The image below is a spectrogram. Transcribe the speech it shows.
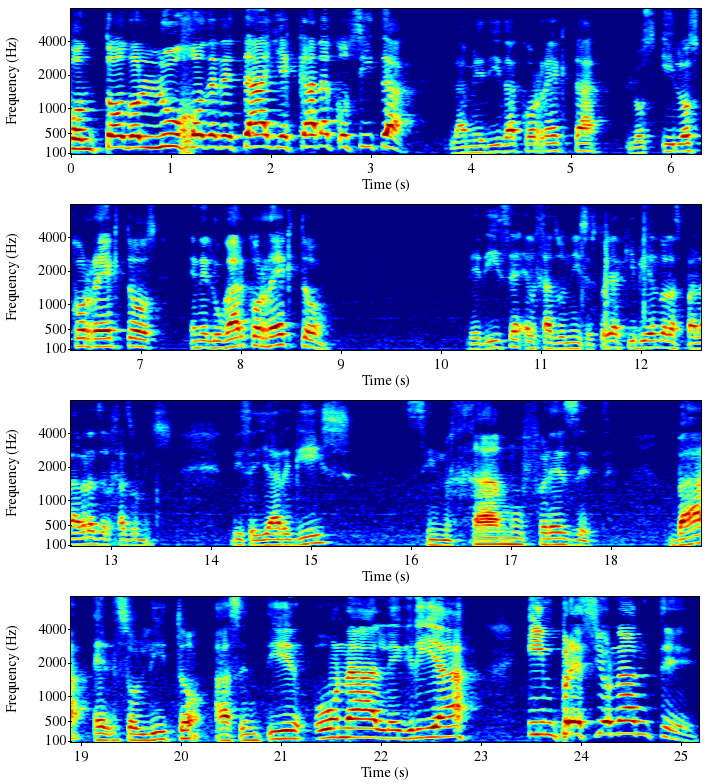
con todo lujo de detalle, cada cosita, la medida correcta, los hilos correctos, en el lugar correcto. Le dice el Hazunish, estoy aquí viendo las palabras del Hazunish. Dice, Yargish Simcha Mufrezet. Va él solito a sentir una alegría impresionante.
